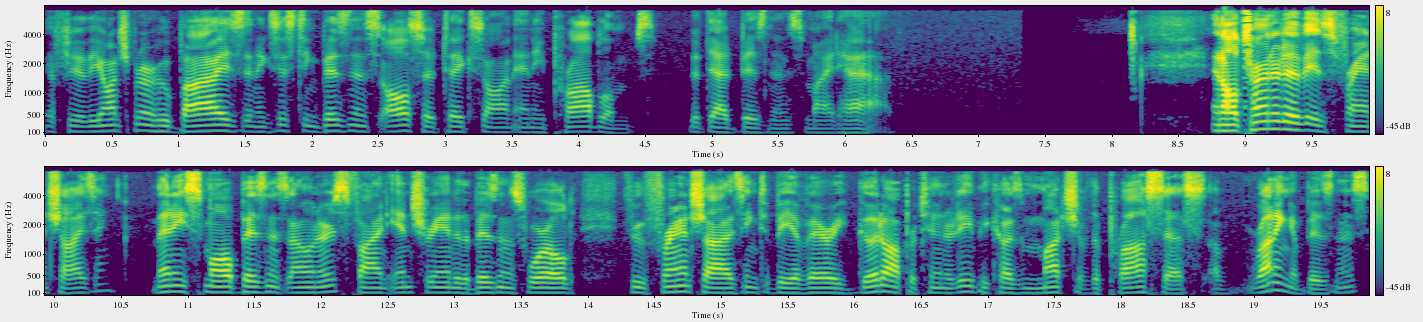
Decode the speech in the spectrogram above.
if you're the entrepreneur who buys an existing business, also takes on any problems that that business might have. An alternative is franchising. Many small business owners find entry into the business world through franchising to be a very good opportunity because much of the process of running a business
